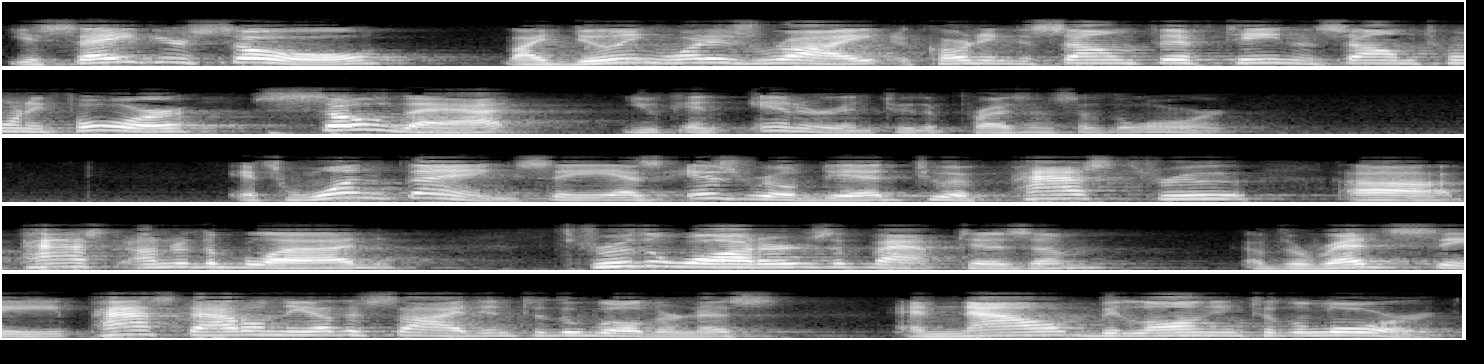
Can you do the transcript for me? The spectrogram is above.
You save your soul by doing what is right, according to Psalm 15 and Psalm 24, so that you can enter into the presence of the Lord. It's one thing, see, as Israel did, to have passed through, uh, passed under the blood, through the waters of baptism of the Red Sea, passed out on the other side into the wilderness, and now belonging to the Lord.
